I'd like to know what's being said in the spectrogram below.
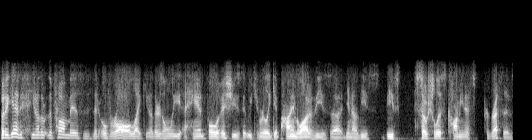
but again, you know, the the problem is is that overall, like you know, there's only a handful of issues that we can really get behind. A lot of these, uh, you know, these these socialist, communist, progressives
